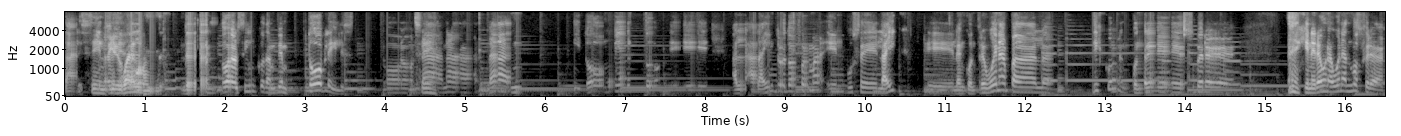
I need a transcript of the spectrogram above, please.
Dale, sí, igual, del 2 al 5 también, todo playlist. No, nada, nada, nada y todo muy alto. Eh, a, la, intro, de todas formas, le puse like, eh, la encontré buena para el disco, la encontré súper. Eh, generaba una buena atmósfera,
